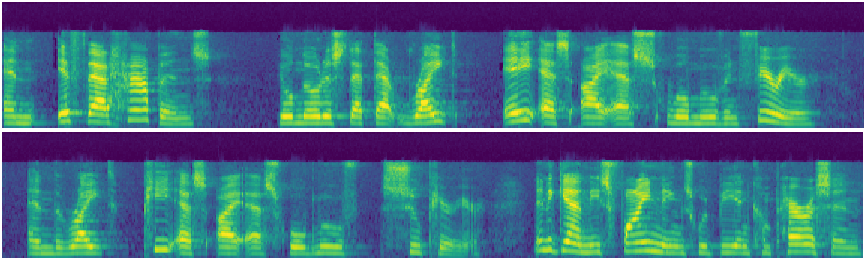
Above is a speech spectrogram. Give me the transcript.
And if that happens, you'll notice that that right ASIS will move inferior and the right PSIS will move superior. And again, these findings would be in comparison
